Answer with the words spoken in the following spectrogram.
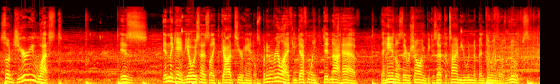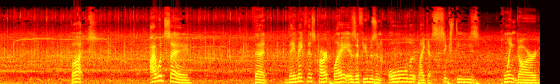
so Jerry West is in the game, he always has like god tier handles, but in real life, he definitely did not have the handles they were showing because at the time you wouldn't have been doing those moves. But I would say that they make this card play as if he was an old, like a 60s point guard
